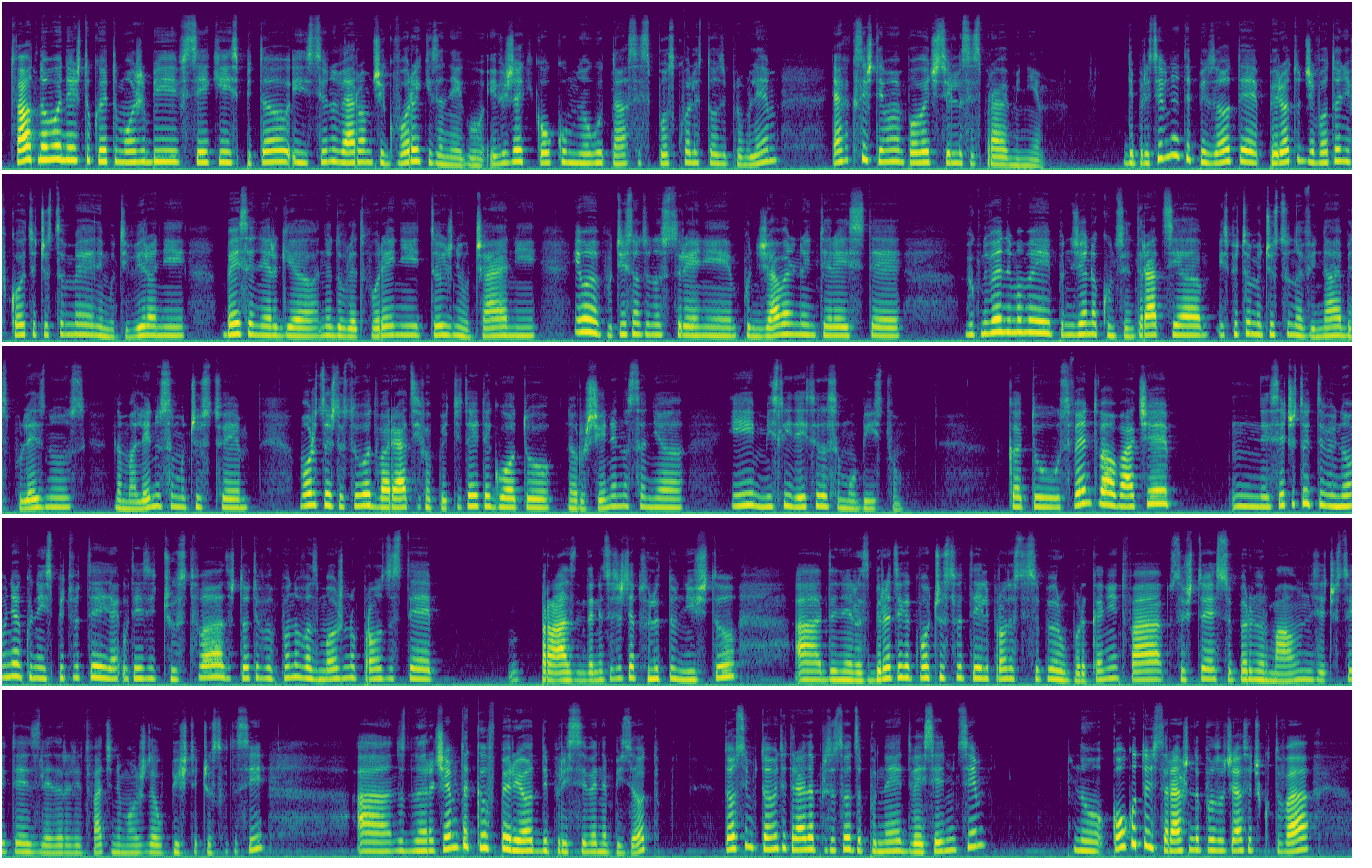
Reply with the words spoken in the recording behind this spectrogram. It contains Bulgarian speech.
това отново е нещо, което може би всеки е изпитал и силно вярвам, че говоряки за него и виждайки колко много от нас се спусквали с този проблем, някак се ще имаме повече сили да се справим и ние. Депресивният епизод е период от живота ни, в който се чувстваме немотивирани, без енергия, недовлетворени, тъжни, отчаяни, имаме потиснато настроение, понижаване на интересите, обикновено имаме и понижена концентрация, изпитваме чувство на вина и безполезност, намалено самочувствие, може да съществуват вариации в апетита и теглото, нарушение на съня и мисли и действия за самоубийство. Като освен това обаче, не се чувствайте виновни, ако не изпитвате тези чувства, защото е напълно възможно просто да сте празни, да не сещате абсолютно нищо, а, да не разбирате какво чувствате или просто да сте супер объркани. Това също е супер нормално. Не се чувствайте зле заради това, че не може да опишете чувствата си. А, за да наречем такъв период депресивен епизод, то симптомите трябва да присъстват за поне две седмици, но колкото и страшно да прозвуча всичко това,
